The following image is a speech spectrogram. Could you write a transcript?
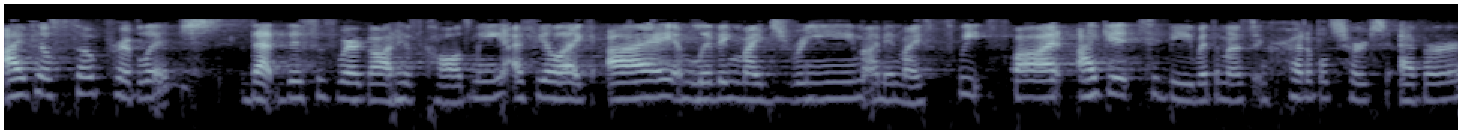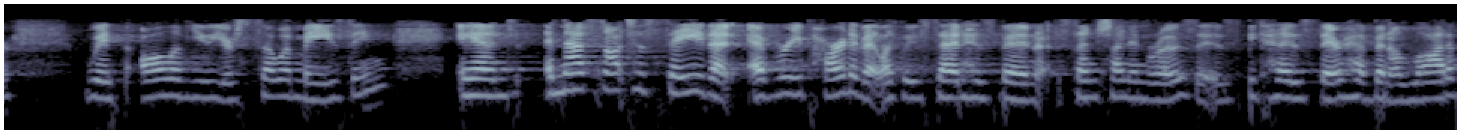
I feel so privileged that this is where God has called me. I feel like I am living my dream. I'm in my sweet spot. I get to be with the most incredible church ever. With all of you, you're so amazing. And and that's not to say that every part of it, like we've said, has been sunshine and roses, because there have been a lot of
